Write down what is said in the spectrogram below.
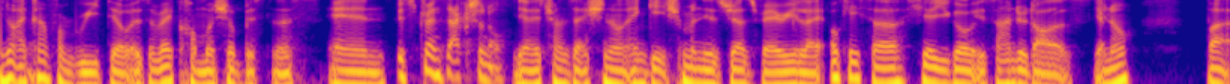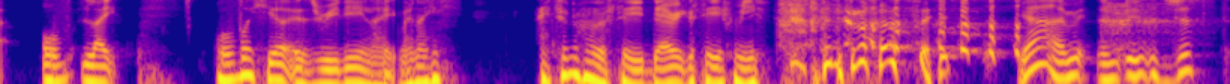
you know, I come from retail. It's a very commercial business, and it's transactional. yeah, it's transactional engagement is just very like, okay, sir, here you go. It's a hundred dollars. You know, but over like over here is really like when I. I don't know how to say it. Derrick, save me. I don't know how to say it. yeah. I mean, it's just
